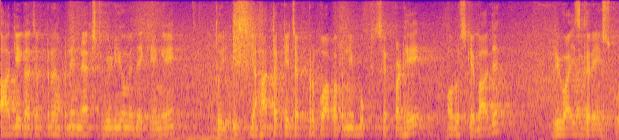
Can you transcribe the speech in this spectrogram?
आगे का चैप्टर अपने नेक्स्ट वीडियो में देखेंगे। तो इस यहाँ तक के चैप्टर को आप अपनी बुक से पढ़ें और उसके बाद रिवाइज़ करें इसको।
